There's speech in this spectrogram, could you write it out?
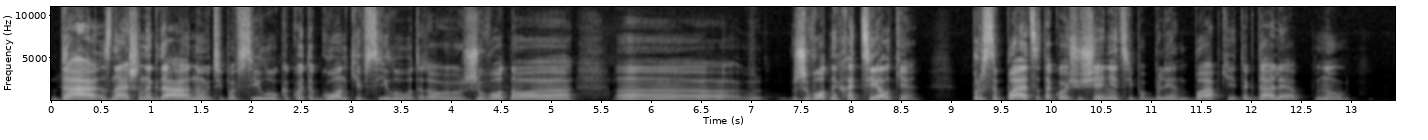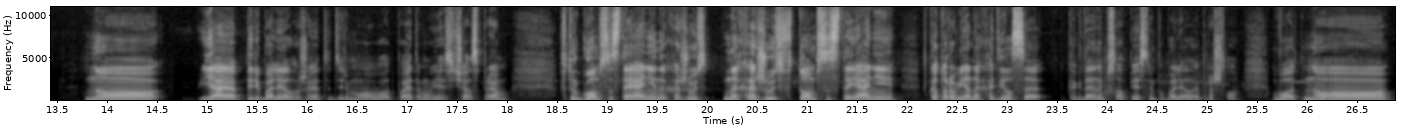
да, знаешь, иногда, ну, типа, в силу какой-то гонки, в силу вот этого животного, а, животной хотелки, просыпается такое ощущение, типа, блин, бабки и так далее, ну, но я переболел уже это дерьмо, вот, поэтому я сейчас прям в другом состоянии нахожусь, нахожусь в том состоянии, в котором я находился, когда я написал песню «Поболело и прошло». Вот, но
